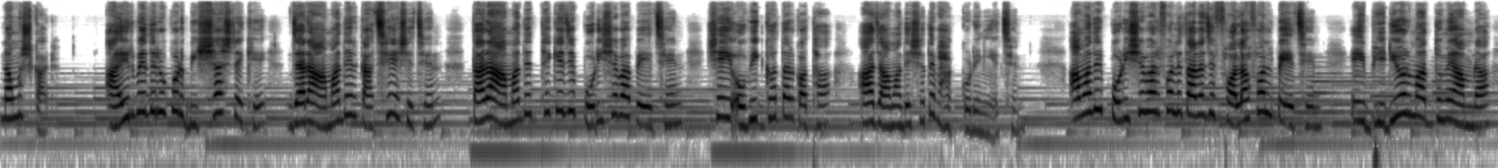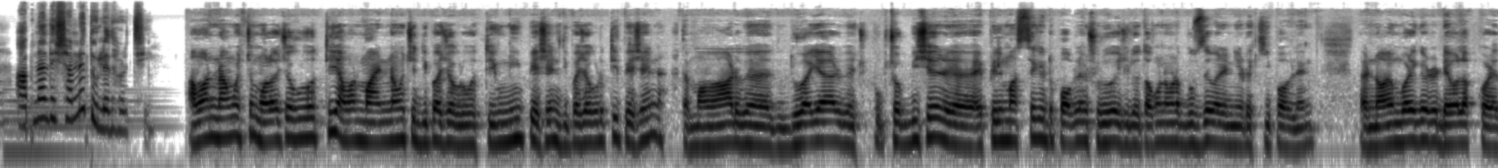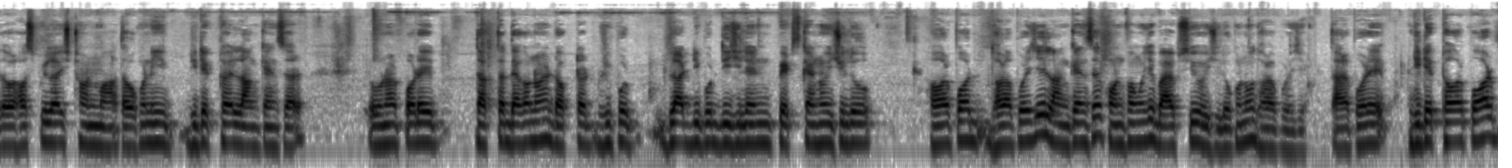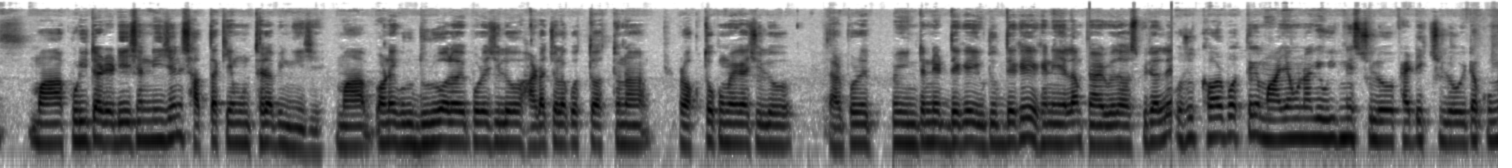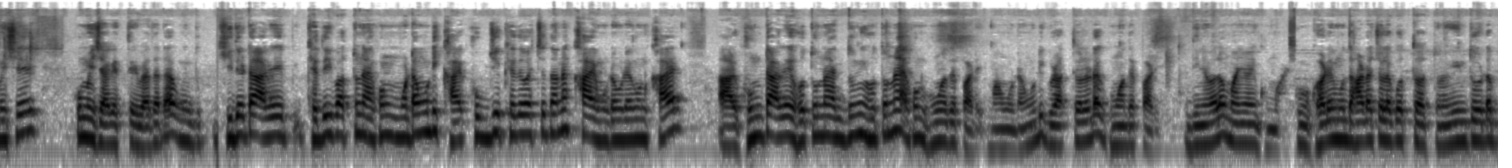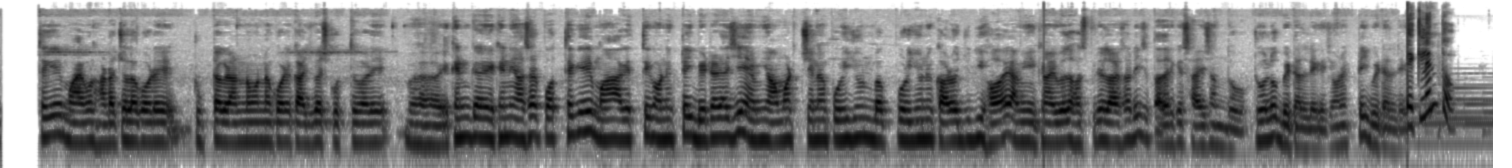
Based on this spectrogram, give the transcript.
নমস্কার। আয়ুর্বেদের উপর বিশ্বাস রেখে যারা আমাদের কাছে এসেছেন, তারা আমাদের থেকে যে পরিষেবা পেয়েছেন, সেই অভিজ্ঞতার কথা আজ আমাদের সাথে ভাগ করে নিয়েছেন। আমাদের পরিষেবার ফলে তারা যে ফলাফল পেয়েছেন, এই ভিডিওর মাধ্যমে আমরা আপনাদের সামনে তুলে ধরছি। আমার নাম হচ্ছে মলয় চক্রবর্তী, আমার মায়ের নাম হচ্ছে দীপা চক্রবর্তী। উনি পেশেন্ট, দীপা চক্রবর্তী পেশেন্ট। তা আমার দু হাজার চব্বিশের এপ্রিল মাস থেকে একটু প্রবলেম শুরু হয়েছিল, তখন আমরা বুঝতে পারিনি ওটা কী প্রবলেম তার নভেম্বরে গিয়ে ওটা ডেভেলপ করে, তারপর হসপিটালাইজড হন মা, তা ওখানেই ডিটেক্ট হয় লাং ক্যান্সার তো ওনার পরে ডাক্তার দেখানো হয় ডক্টর রিপোর্ট ব্লাড রিপোর্ট দিয়েছিলেন পেট স্ক্যান হয়েছিল। হওয়ার পর ধরা পড়েছে লাং ক্যান্সার কনফার্ম হয়েছে বায়োপসিও হয়েছিল, ওখানেও ধরা পড়েছে। তারপরে ডিটেক্ট হওয়ার পর মা কুড়িটা রেডিয়েশন নিয়েছেন, সাতটা কেমোথেরাপি নিয়েছে। মা অনেক দুর্বল হয়ে পড়েছিল, হাঁটাচলা করতে পারতো না, রক্ত কমে গেছিল। তারপরে ইন্টারনেট দেখে ইউটিউব দেখে এখানে এলাম, আয়ুর্বেদ হসপিটালে ওষুধ খাওয়ার পর থেকে মা যেমন আগে উইকনেস ছিল ফ্যাটিক ছিল, ওইটা কমেছে কমেছে আগের থেকে ব্যথাটা, কিন্তু খিদেটা আগে খেতেই পারতো না, এখন মোটামুটি খায়, খুব যে খেতে পারছে তা না, খায়, মোটামুটি এখন খায়। আর ঘুমটা আগে হতো না, একদমই হতো না, এখন ঘুমাতে পারে। মা মোটামুটি রাত্রেবেলাটা ঘুমাতে পারে। দিনের বেলাও মাঝে মাঝে ঘুমায়। ঘরের মধ্যে হাঁটাচলা করতে পারতো না, কিন্তু ওটা থেকে মা এখন হাঁটাচলা করে, টুকটাক রান্না বান্না করে, কাজবাজ করতে পারে। এখানকার, এখানে আসার পর থেকে মা আগের থেকে অনেকটাই বেটার আছে। আমি আমার চেনা পরিজন বা পরিজনের কারও যদি হয়, আমি এখানে আয়ুর্বেদ হসপিটাল আসারই তাদেরকে সাজেশন দেবো। একটু হলেও বেটার লেগেছে, অনেকটাই বেটার লেগেছে। দেখলেন তো?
